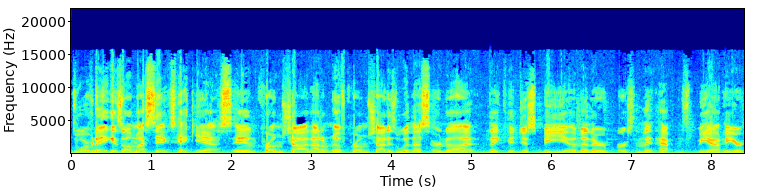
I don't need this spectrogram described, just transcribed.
Dwarven Egg is on my six. Heck yes. And Chrome Shot. I don't know if Chrome Shot is with us or not. They could just be another person that happens to be out here.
